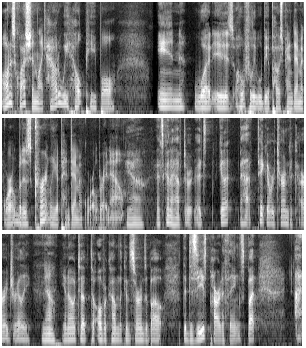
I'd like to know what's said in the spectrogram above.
honest question, like how do we help people in what is hopefully will be a post-pandemic world, but is currently a pandemic world right now. Yeah. It's gonna have to. It's gonna have to take a return to courage, really. Yeah. You know, to to overcome the concerns about the disease part of things. But I,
